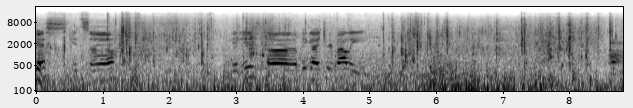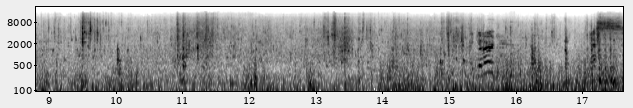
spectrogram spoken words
Yes, it's a. it is uh Big Eye Trevally. Thank you, Lord. Yes.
